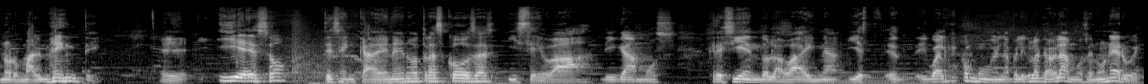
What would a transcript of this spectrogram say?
normalmente. Eh, y eso desencadena en otras cosas y se va, digamos, creciendo la vaina. Y es, es igual que como en la película que hablamos, en un héroe.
